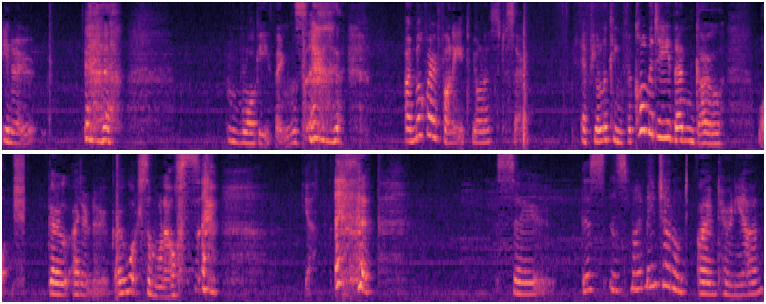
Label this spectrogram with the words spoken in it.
you know, vloggy things. I'm not very funny, to be honest, so if you're looking for comedy, then go watch. Go, I don't know, go watch someone else. yeah. so this is my main channel. I'm Toni-Anne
